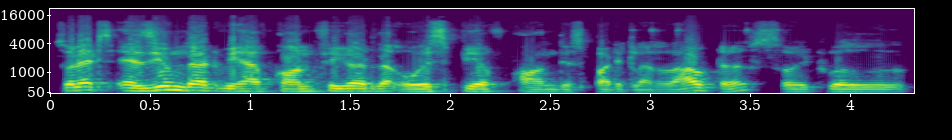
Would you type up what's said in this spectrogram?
So let's assume that we have configured the OSPF on this particular router. So it will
